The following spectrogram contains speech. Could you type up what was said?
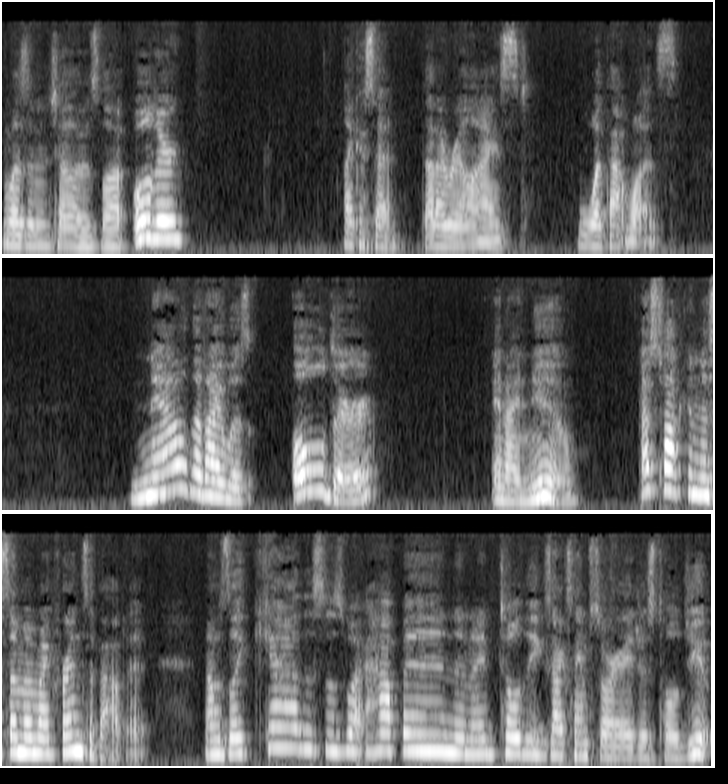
It wasn't until I was a lot older, like I said, that I realized what that was. Now that I was older and I knew, I was talking to some of my friends about it. I was like, yeah, this is what happened. And I told the exact same story I just told you.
